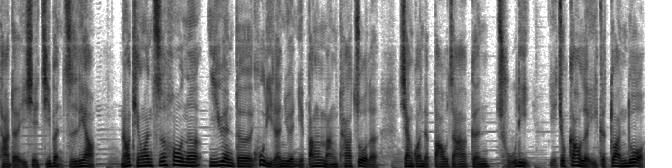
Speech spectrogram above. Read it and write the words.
他的一些基本资料。然后填完之后呢，医院的护理人员也帮忙他做了相关的包扎跟处理，也就告了一个段落。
